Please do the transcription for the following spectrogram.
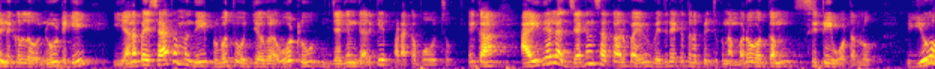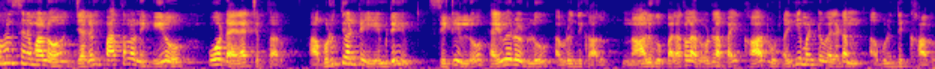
ఎన్నికల్లో నూటికి ఎనభై శాతం మంది ప్రభుత్వ ఉద్యోగుల ఓట్లు జగన్ గారికి పడకపోవచ్చు. ఇక ఐదేళ్ళ జగన్ సర్కారుపై వ్యతిరేకతను పెంచుకున్న మరో వర్గం సిటీ ఓటర్లు. యోహన్ సినిమాలో జగన్ పాత్రలోని హీరో ఓ డైలాగ్ చెప్తారు. అభివృద్ధి అంటే ఏమిటి? సిటీల్లో హైవే రోడ్లు అభివృద్ధి కాదు. నాలుగు పలకల రోడ్లపై కార్లు రయ్యమంటూ వెళ్ళడం అభివృద్ధి కాదు.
